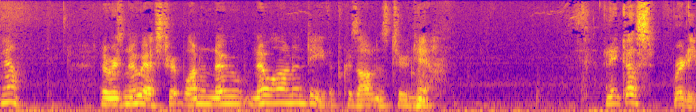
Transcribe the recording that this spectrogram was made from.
Yeah. There is no airstrip one and no no Ireland either because Ireland's too near. And it does really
